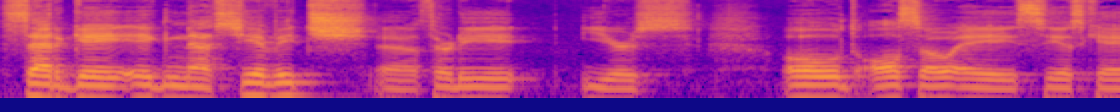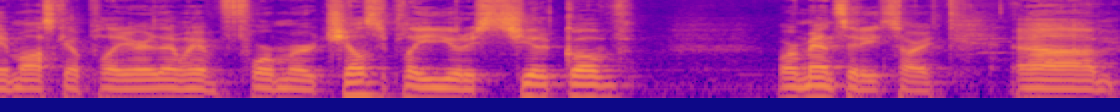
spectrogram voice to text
Sergei Ignashevich, uh, 38 years old, also a CSK Moscow player. Then we have former Chelsea player Yuri Zhirkov, or Man City, sorry. Um,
